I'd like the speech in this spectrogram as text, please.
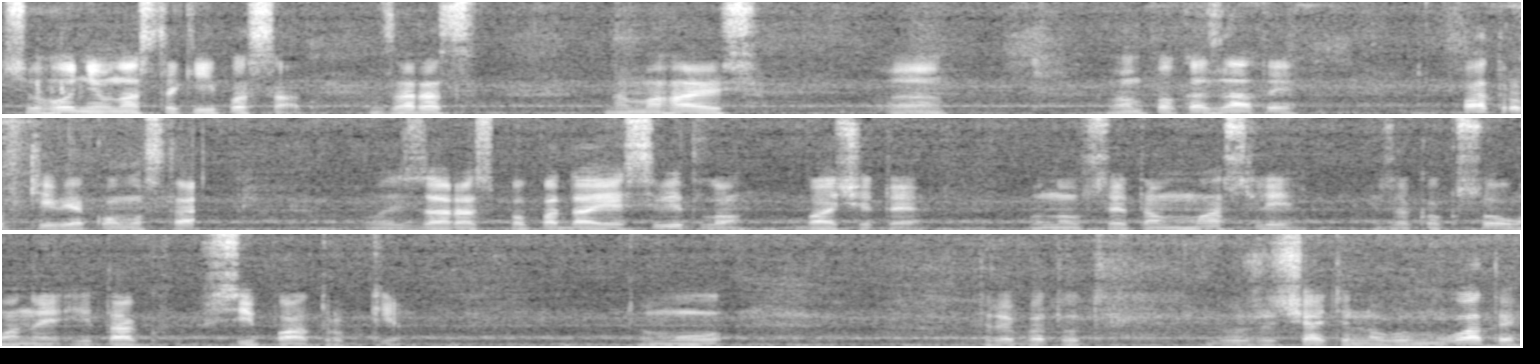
сьогодні у нас такий Passat. Зараз намагаюсь е, вам показати патрубки в якому стані. Ось зараз попадає світло, бачите, воно все там в маслі закоксоване і так всі патрубки. Тому треба тут дуже тщательно вимивати.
